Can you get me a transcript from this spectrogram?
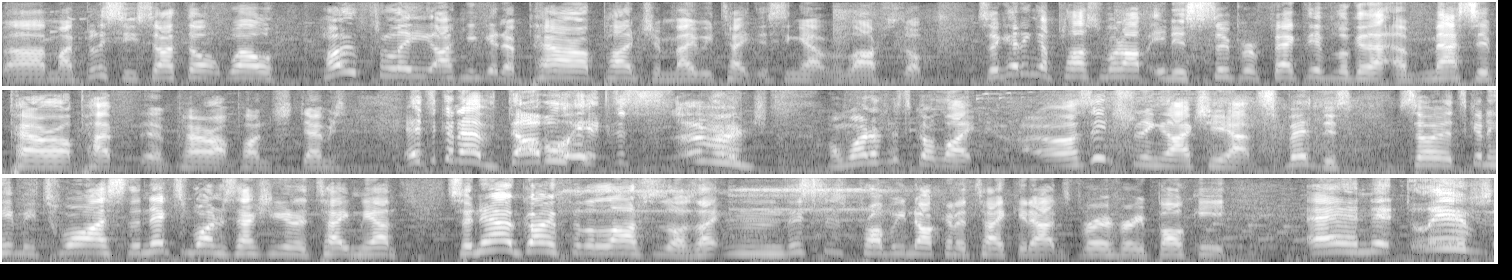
uh, my Blissey. So I thought, well, hopefully I can get a power-up punch and maybe take this thing out with last stop. So getting a plus one up, it is super effective. Look at that, a massive power-up uh, power-up punch damage. It's going to have double hit, just savage. I wonder if it's got like, uh, it's interesting I actually outsped this. So it's going to hit me twice. The next one is actually going to take me out. So now going for the last result, I was like, mm, this is probably not going to take it out. It's very, very bulky. And it lives,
